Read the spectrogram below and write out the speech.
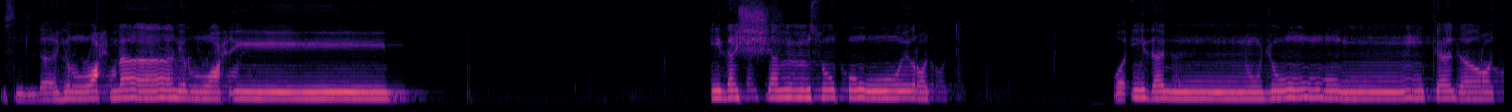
بسم الله الرحمن الرحيم. إذا الشمس كورت وإذا النجوم انكدرت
